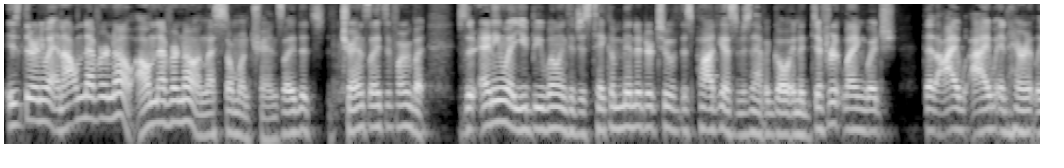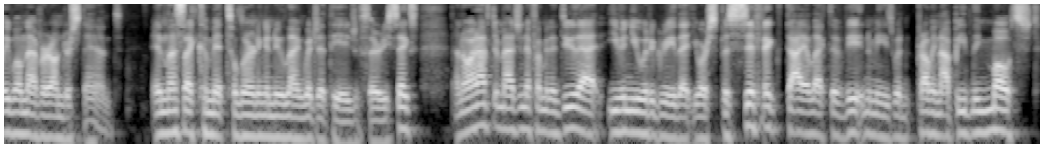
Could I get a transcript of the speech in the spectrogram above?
Is there any way? And I'll never know. I'll never know unless someone translates it, translates it for me. But is there any way you'd be willing to just take a minute or two of this podcast and just have it go in a different language that I, I inherently will never understand? Unless I commit to learning a new language at the age of 36. And I would have to imagine if I'm going to do that, even you would agree that your specific dialect of Vietnamese would probably not be the most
